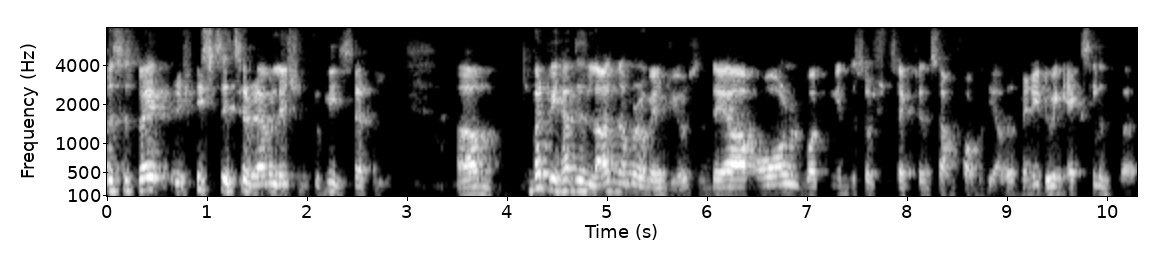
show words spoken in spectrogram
this is very, it's a revelation to me, certainly. Um, but we have this large number of NGOs, and they are all working in the social sector in some form or the other, many doing excellent work.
